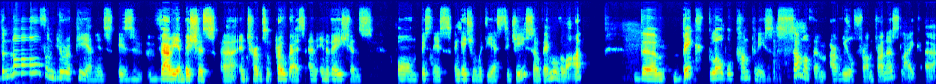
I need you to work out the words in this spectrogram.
the Northern European is, is very ambitious uh, in terms of progress and innovations on business engaging with the SDGs, so they move a lot. The big global companies, some of them are real front runners, like uh,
